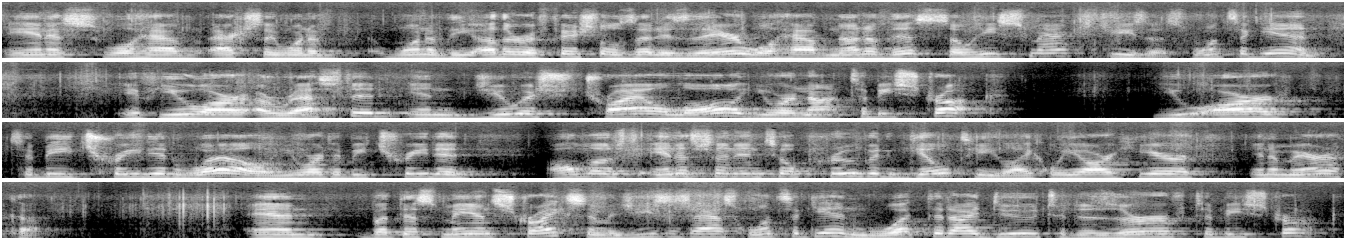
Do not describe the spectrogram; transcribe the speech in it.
Annas will have actually one of one of the other officials that is there will have none of this, so he smacks Jesus. Once again, if you are arrested in Jewish trial law, you are not to be struck. You are to be treated well. You are to be treated almost innocent until proven guilty, like we are here in America. And but this man strikes him, and Jesus asks once again, What did I do to deserve to be struck?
